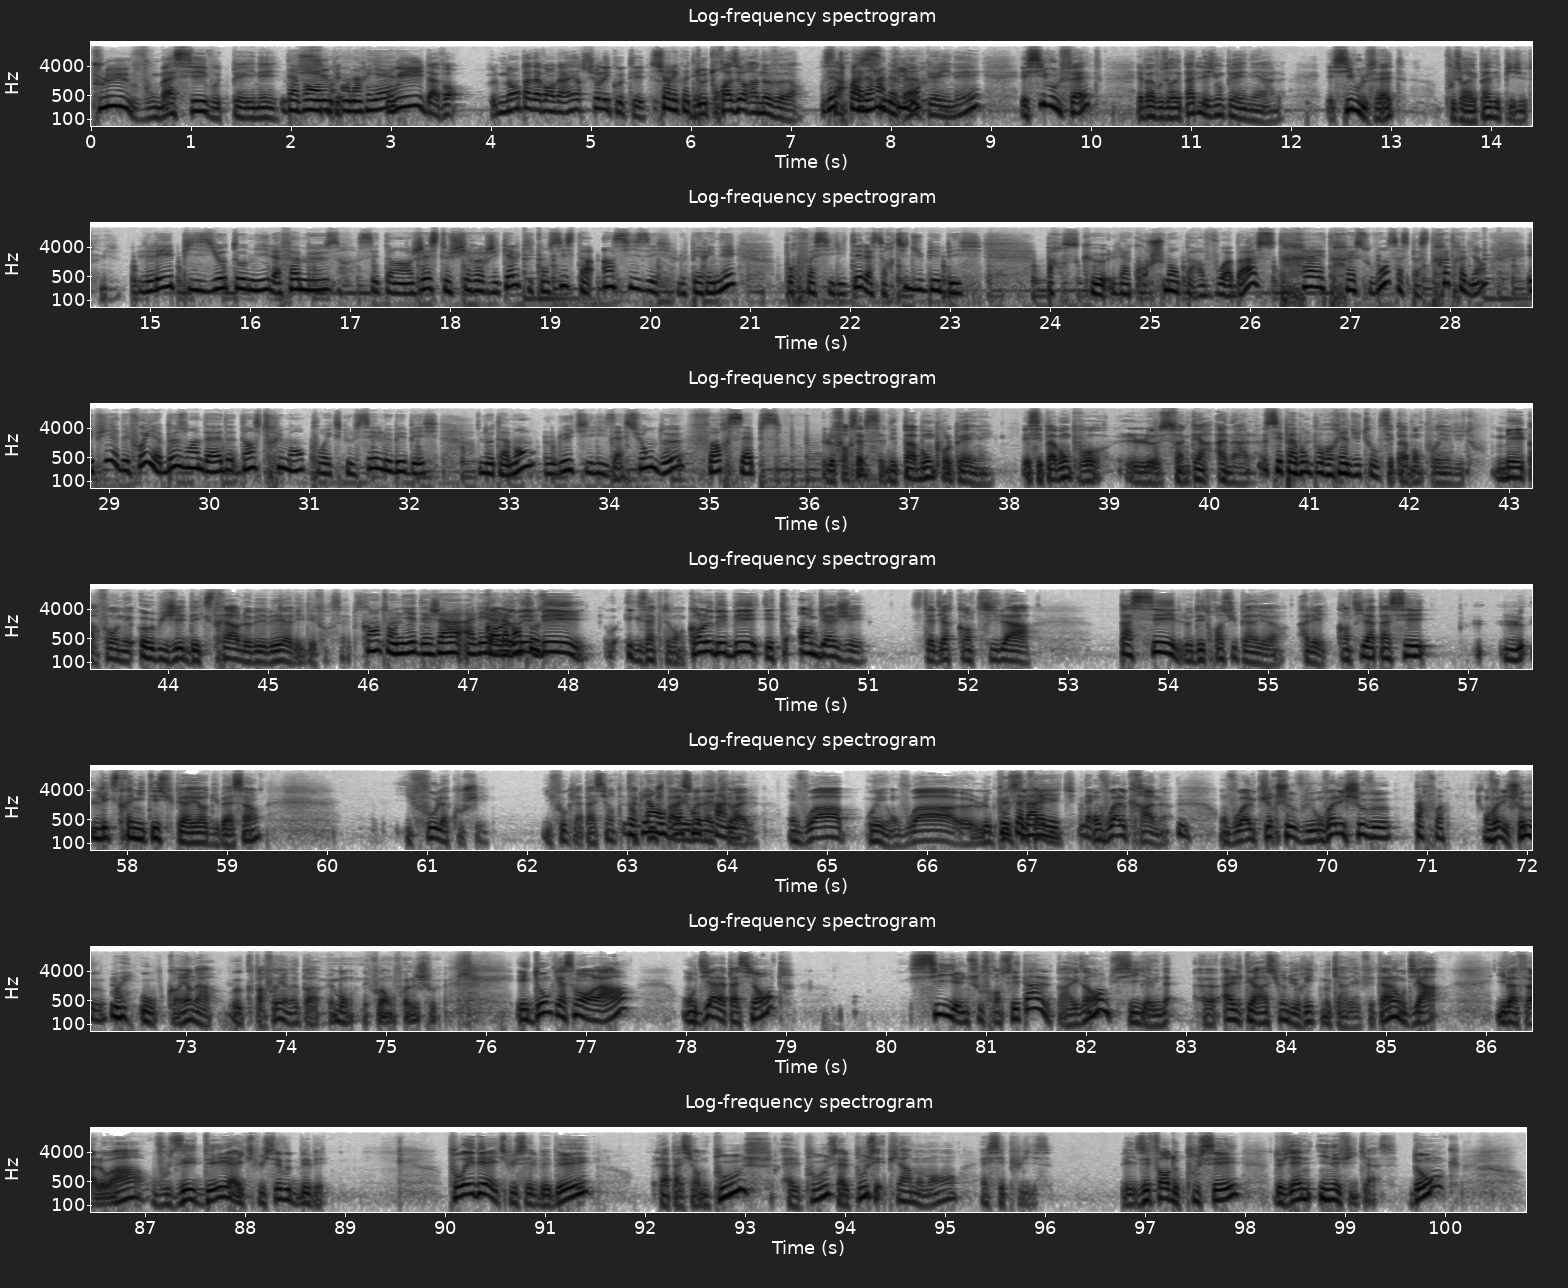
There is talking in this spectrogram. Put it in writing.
Plus vous massez votre périnée d'avant en arrière Oui, d'avant. Non, pas d'avant en arrière, sur les côtés. Sur les côtés. De 3h à 9h. De Ça 3h à 9h. votre périnée. Et si vous le faites, eh ben vous n'aurez pas de lésion périnéale. Et si vous le faites, vous n'aurez pas d'épisiotomie. L'épisiotomie, la fameuse, c'est un geste chirurgical qui consiste à inciser le périnée pour faciliter la sortie du bébé. Parce que l'accouchement par voie basse, très très souvent, ça se passe très très bien. Et puis il y a des fois, il y a besoin d'aide, d'instruments pour expulser le bébé, notamment l'utilisation de forceps. Le forceps, ce n'est pas bon pour le périnée. Et c'est pas bon pour le sphincter anal. C'est pas bon pour rien du tout. C'est pas bon pour rien du tout. Mais parfois, on est obligé d'extraire le bébé avec des forceps. Quand on y est déjà allé quand à la le ventouse. bébé, exactement. Quand le bébé est engagé, c'est-à-dire quand il a passé le détroit supérieur, allez, quand il a passé l'extrémité supérieure du bassin, il faut l'accoucher. Il faut que la patiente Donc là, on voit les son crâne. naturelles. On voit, oui, on voit euh, le varie. céphalique, on voit le crâne, Hmm. on voit le cuir chevelu, on voit les cheveux, Parfois. on voit les cheveux. Oui. Ou quand il y en a, parfois il y en a pas, mais bon, des fois on voit les cheveux. Et donc à ce moment-là, on dit à la patiente, s'il y a une souffrance fétale, par exemple, s'il y a une euh, altération du rythme cardiaque fœtal, on dit ah, il va falloir vous aider à expulser votre bébé. Pour aider à expulser le bébé, la patiente pousse, elle pousse, elle pousse, et puis à un moment, elle s'épuise. Les efforts de pousser deviennent inefficaces. Donc,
